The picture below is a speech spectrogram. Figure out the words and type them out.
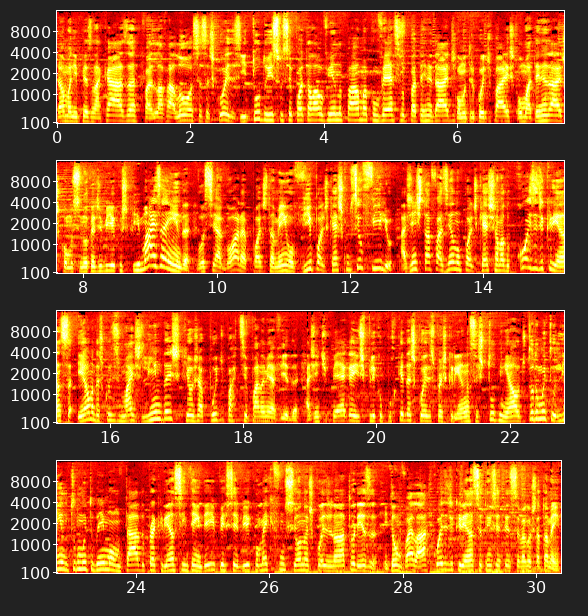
dar uma limpeza na casa, lavar a louça, essas coisas. E tudo isso você pode estar tá lá ouvindo para uma conversa sobre paternidade, como tricô de paz, ou maternidade, como sinuca de bicos. E mais ainda, você agora pode também ouvir podcast com seu filho. A gente está fazendo um podcast chamado Coisa de Criança e é uma das coisas mais lindas que eu já pude participar na minha vida. A gente pega e explica o porquê das coisas para as crianças, tudo em áudio, tudo muito lindo, tudo muito bem montado para a criança entender e perceber como é que funcionam as coisas da natureza. Então vai lá, Coisa de Criança, eu tenho certeza que você vai gostar também.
